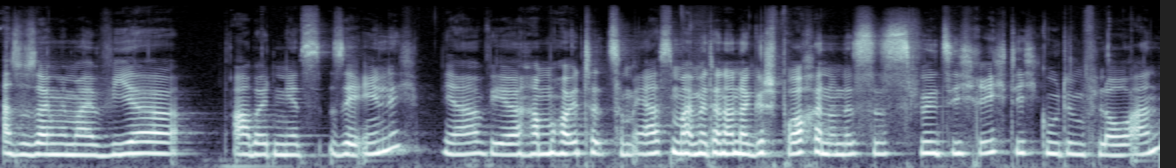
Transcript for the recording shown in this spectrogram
also sagen wir mal, wir arbeiten jetzt sehr ähnlich. Ja, wir haben heute zum ersten Mal miteinander gesprochen und es, es fühlt sich richtig gut im Flow an.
